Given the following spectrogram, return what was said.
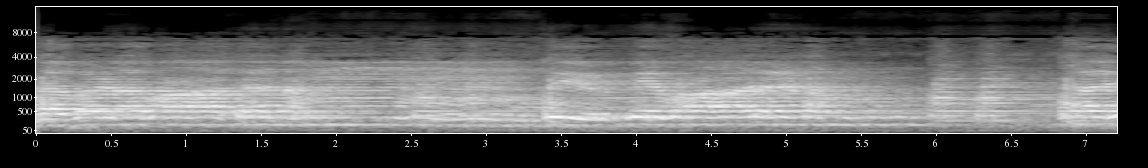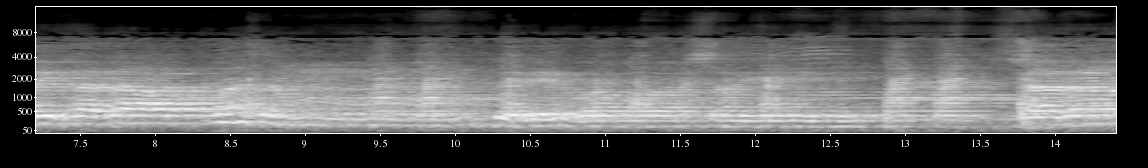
ധവളവാസനം ദിവ്യവാരണം ഹരിഹരാത്മജം ദേവമാശ്രയ. ശരണ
